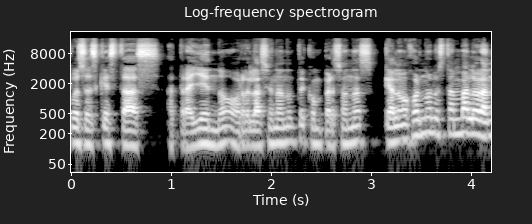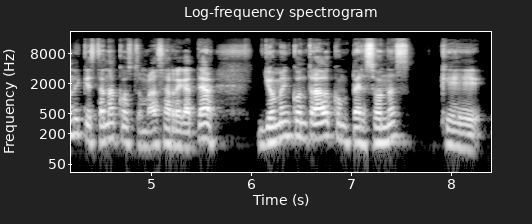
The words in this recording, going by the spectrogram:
pues es que estás atrayendo o relacionándote con personas que a lo mejor no lo están valorando y que están acostumbradas a regatear. Yo me he encontrado con personas que,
